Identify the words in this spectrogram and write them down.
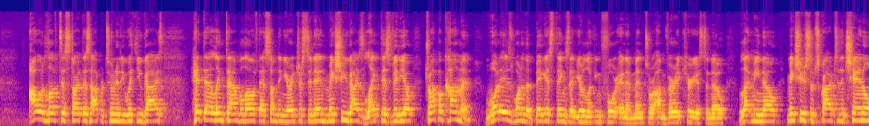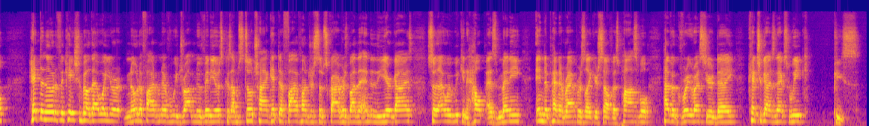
I would love to start this opportunity with you guys. Hit that link down below if that's something you're interested in. Make sure you guys like this video. Drop a comment. What is one of the biggest things that you're looking for in a mentor? I'm very curious to know. Let me know. Make sure you subscribe to the channel. Hit the notification bell, that way you're notified whenever we drop new videos because I'm still trying to get to 500 subscribers by the end of the year, guys. So that way we can help as many independent rappers like yourself as possible. Have a great rest of your day. Catch you guys next week. Peace.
